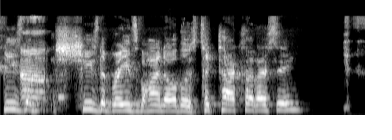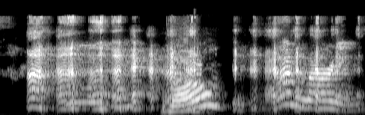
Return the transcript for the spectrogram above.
she's, the, um, she's the brains behind all those TikToks that I see. no? I'm learning.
